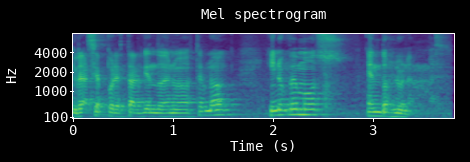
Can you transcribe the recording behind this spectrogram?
Gracias por estar viendo de nuevo este vlog y nos vemos en dos lunas más.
